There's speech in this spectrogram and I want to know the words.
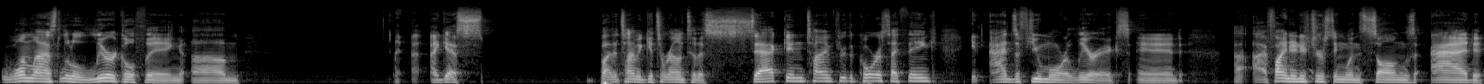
one last little lyrical thing. Um, I guess by the time it gets around to the second time through the chorus, I think it adds a few more lyrics, and I find it interesting when songs add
